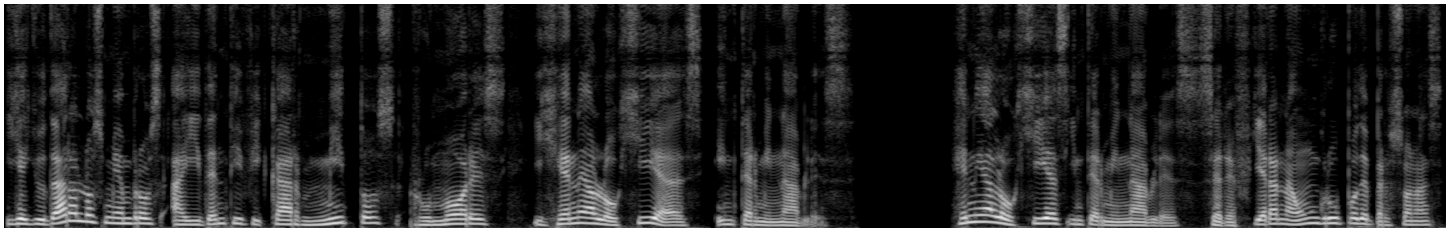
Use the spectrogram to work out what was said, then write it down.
y ayudar a los miembros a identificar mitos, rumores y genealogías interminables. Genealogías interminables se refieren a un grupo de personas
